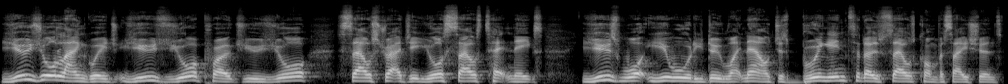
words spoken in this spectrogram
Use your language, use your approach, use your sales strategy, your sales techniques. Use what you already do right now. Just bring into those sales conversations,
